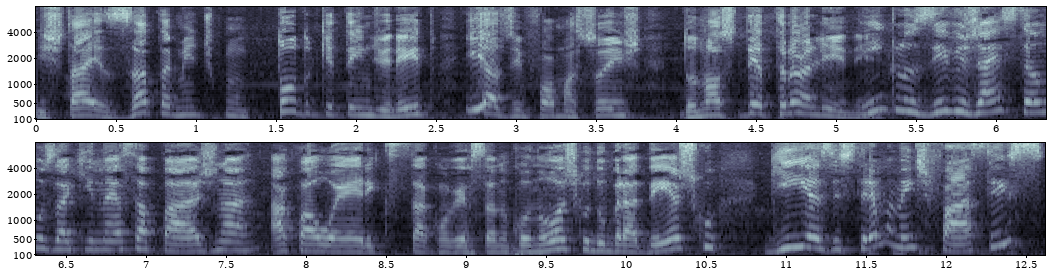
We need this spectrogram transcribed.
está exatamente com tudo que tem direito e as informações do nosso Detran, Aline. Inclusive, já estamos aqui nessa página, a qual o Eric está conversando conosco, do Bradesco. Guias extremamente fáceis,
